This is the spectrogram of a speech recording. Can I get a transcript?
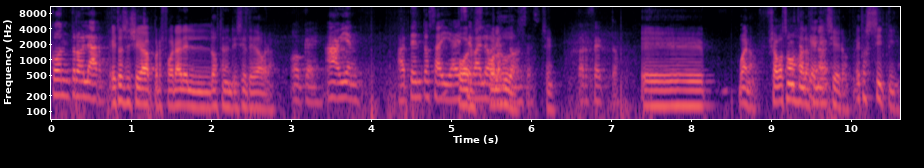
controlar. Esto se llega a perforar el 237 de ahora. Ok. Ah, bien. Atentos ahí a ese valor entonces. Sí. Perfecto. Eh, bueno, ya pasamos a lo financiero. Esto es City.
